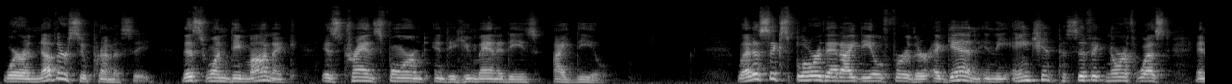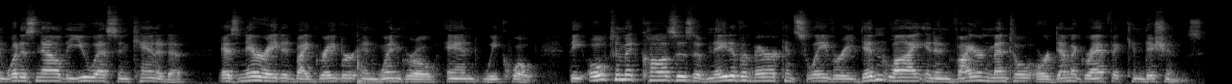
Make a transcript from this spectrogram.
where another supremacy, this one demonic, is transformed into humanity's ideal. Let us explore that ideal further again in the ancient Pacific Northwest and what is now the U.S. and Canada, as narrated by Graeber and Wengrow, and we quote the ultimate causes of Native American slavery didn't lie in environmental or demographic conditions,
